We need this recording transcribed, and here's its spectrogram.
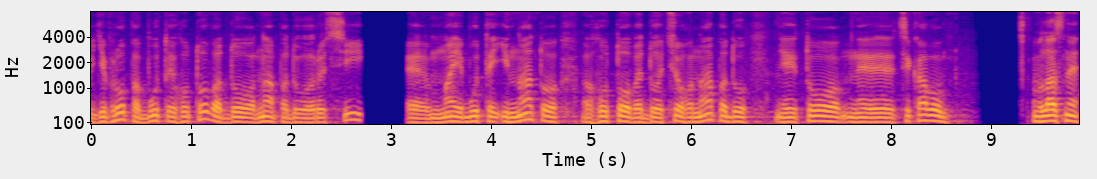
Європа бути готова до нападу Росії. е, Має бути і НАТО готове до цього нападу. То е, цікаво, власне,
